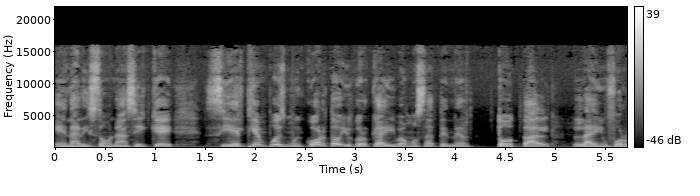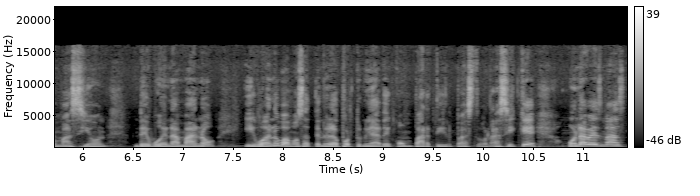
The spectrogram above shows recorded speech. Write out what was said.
en Arizona. Así que si el tiempo es muy corto, yo creo que ahí vamos a tener total la información de buena mano y bueno, vamos a tener la oportunidad de compartir, pastor. Así que una vez más,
